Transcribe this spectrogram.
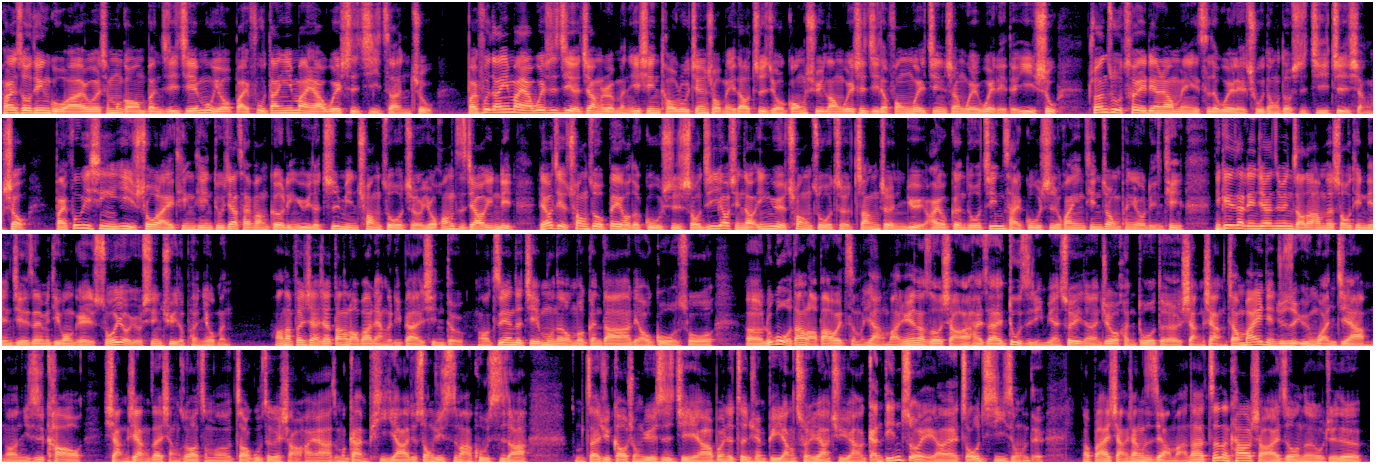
欢迎收听古癌，我是陈梦工。本集节目由百富单一麦芽威士忌赞助。百富单一麦芽威士忌的匠人们一心投入，坚守每道制酒工序，让威士忌的风味晋升为味蕾的艺术。专注淬炼，让每一次的味蕾触动都是极致享受。百富一心一意说来听听，独家采访各领域的知名创作者，由黄子佼引领，了解创作背后的故事。首集邀请到音乐创作者张震岳，还有更多精彩故事，欢迎听众朋友聆听。你可以在连结这边找到他们的收听连接，在这边提供给所有有兴趣的朋友们。好，那分享一下当老爸两个礼拜的心得哦。之前的节目呢，我们有跟大家聊过说，呃，如果我当老爸会怎么样嘛？因为那时候小孩还在肚子里面，所以呢，就有很多的想象。讲白一点，就是云玩家哦。你是靠想象在想说要怎么照顾这个小孩啊，怎么擀皮啊，就送去司马库斯啊，怎么再去高雄月世界啊，不然就正拳鼻梁垂下去啊，敢顶嘴啊，肘击什么的啊。本来想象是这样嘛，那真的看到小孩之后呢，我觉得。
